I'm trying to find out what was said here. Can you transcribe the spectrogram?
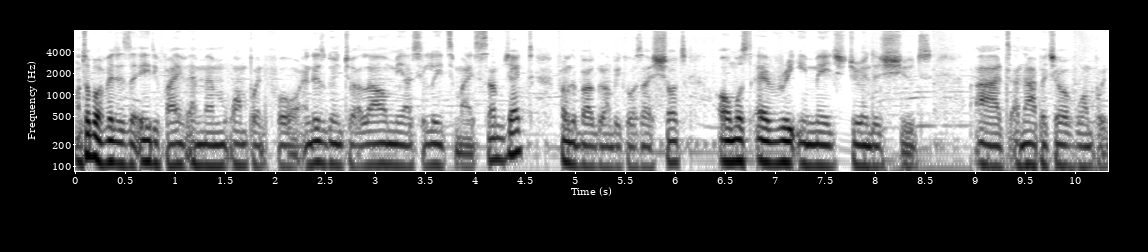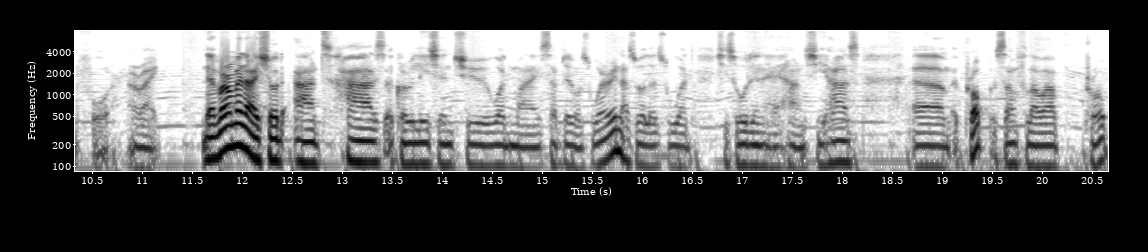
On top of it is the 85mm 1.4 and this is going to allow me to isolate my subject from the background because I shot almost every image during the shoot at an aperture of 1.4 all right the environment I shot at has a correlation to what my subject was wearing as well as what she's holding in her hand. She has um, a prop, a sunflower prop.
